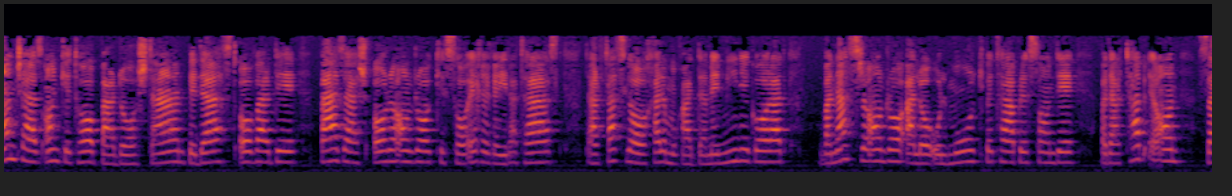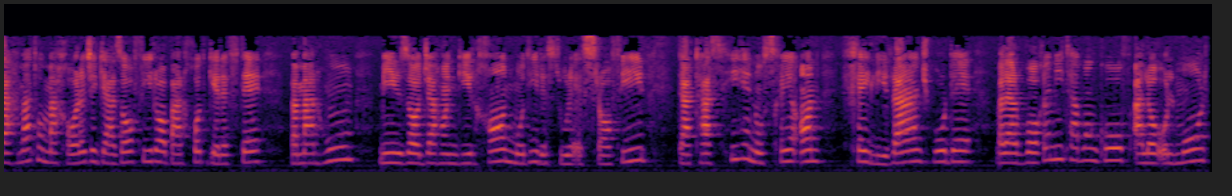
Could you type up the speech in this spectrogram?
آنچه از آن کتاب برداشتند به دست آورده بعض اشعار آن را که سائق غیرت است در فصل آخر مقدمه می نگارد و نصر آن را علا الملک به تبر رسانده و در طبع آن زحمت و مخارج گذافی را بر خود گرفته و مرحوم میرزا جهانگیرخان مدیر سور اسرافیل در تصحیح نسخه آن خیلی رنج برده و در واقع می توان گفت علا الملک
